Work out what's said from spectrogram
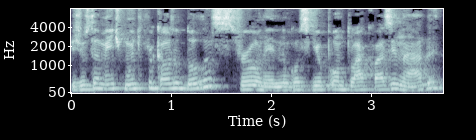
Justamente muito por causa do Lance Stroll, né? Ele não conseguiu pontuar quase nada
